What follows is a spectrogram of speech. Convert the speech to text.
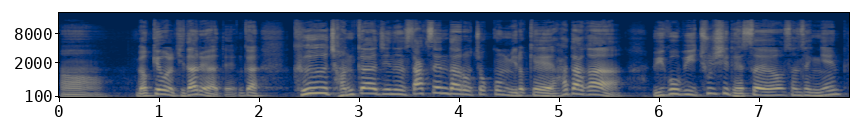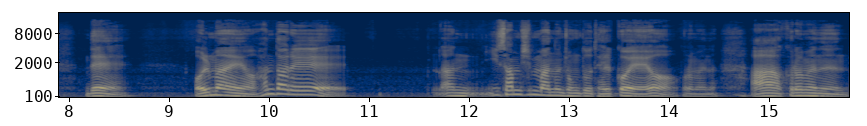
어. 몇 개월 기다려야 돼. 그러니까 그 전까지는 싹센다로 조금 이렇게 하다가 위고비 출시됐어요, 선생님. 네. 얼마예요? 한 달에 한 2, 30만 원 정도 될 거예요. 그러면은 아, 그러면은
